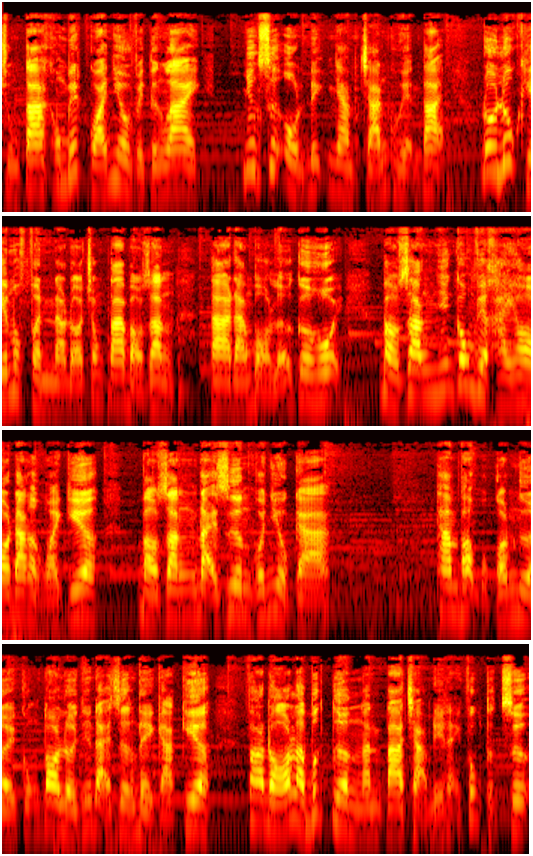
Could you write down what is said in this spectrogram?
Chúng ta không biết quá nhiều về tương lai, nhưng sự ổn định nhàm chán của hiện tại đôi lúc khiến một phần nào đó trong ta bảo rằng ta đang bỏ lỡ cơ hội, bảo rằng những công việc hay hò đang ở ngoài kia, bảo rằng đại dương có nhiều cá. Tham vọng của con người cũng to lớn như đại dương đầy cá kia và đó là bức tường ngăn ta chạm đến hạnh phúc thực sự.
